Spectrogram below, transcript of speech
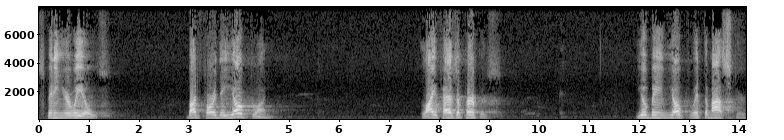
spinning your wheels. But for the yoked one, life has a purpose. You being yoked with the Master,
